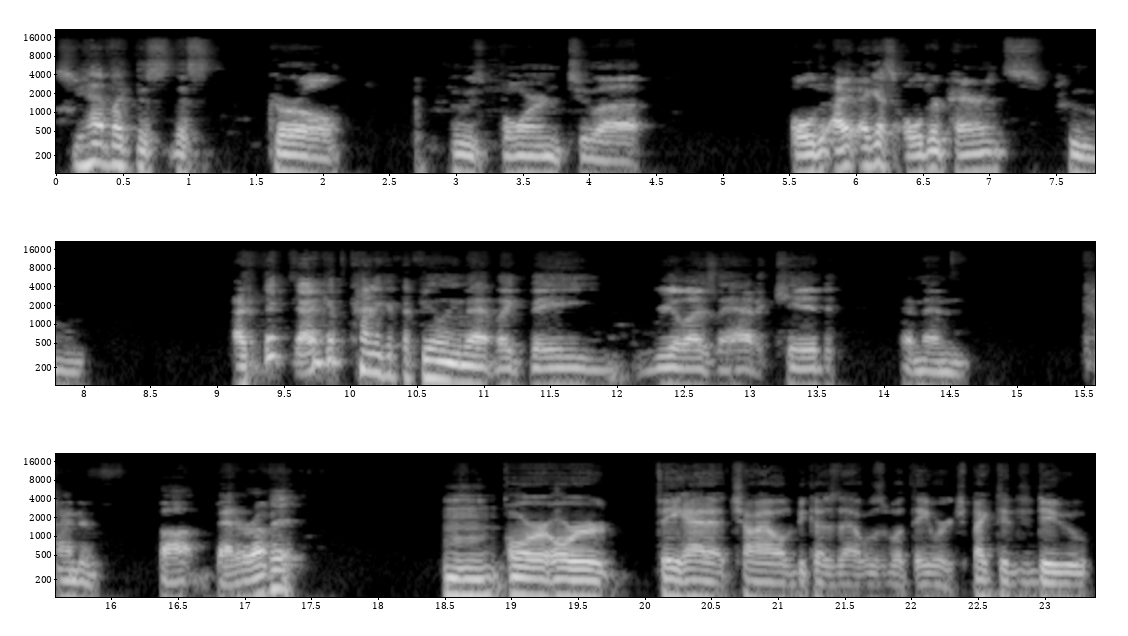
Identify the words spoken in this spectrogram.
So you have like this this girl who's born to uh older I, I guess older parents who I think I get kind of get the feeling that like they realized they had a kid and then kind of thought better of it. hmm Or or they had a child because that was what they were expected to do.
